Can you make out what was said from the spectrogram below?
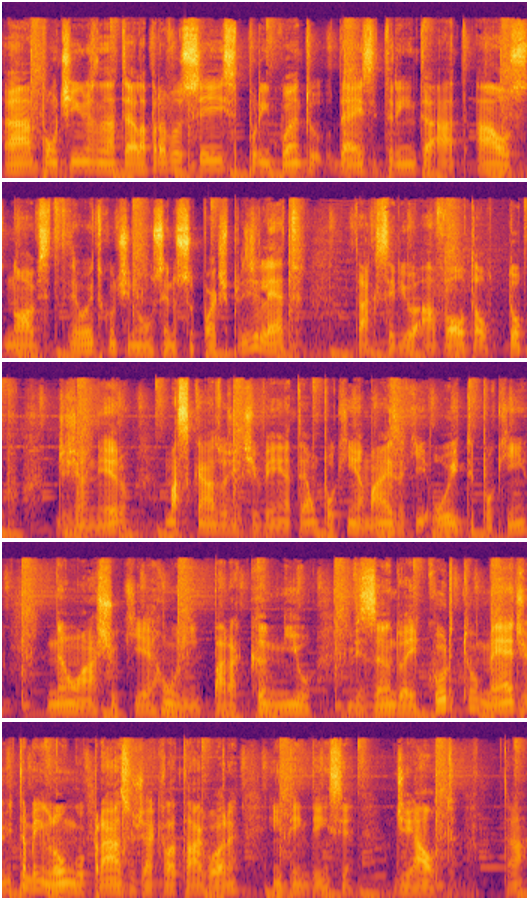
Ah, pontinhos na tela para vocês. Por enquanto, 10,30 aos 9,78 continuam sendo suporte predileto, tá? que seria a volta ao topo de janeiro, mas caso a gente venha até um pouquinho a mais aqui, 8 e pouquinho, não acho que é ruim para Camil, visando aí curto, médio e também longo prazo, já que ela está agora em tendência de alta, tá?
